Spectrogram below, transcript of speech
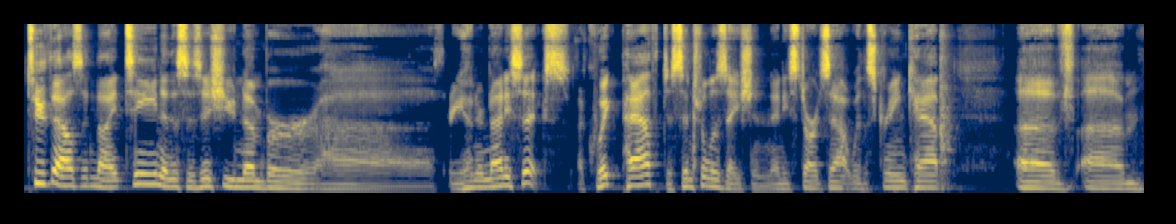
2019, and this is issue number uh, 396 A Quick Path to Centralization. And he starts out with a screen cap of. Um,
